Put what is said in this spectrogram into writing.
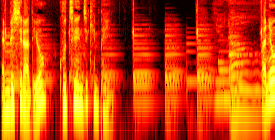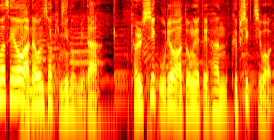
MBC 라디오 Good Change 캠페인 안녕하세요. 아나운서 김민호입니다. 결식 우려 아동에 대한 급식 지원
